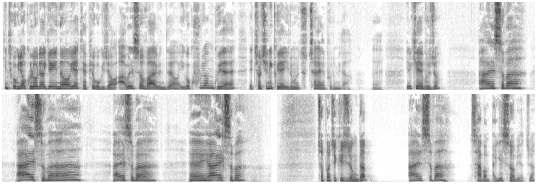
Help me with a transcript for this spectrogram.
힌트곡은요. 글로리아 게이너의 대표곡이죠. I Will Survive인데요. 이곡 후렴구에 절친이 그의 이름을 수차례 부릅니다. 네. 이렇게 부르죠. 알쏘바, 알쏘바, 알쏘바, 에이, 알쏘바. 첫 번째 퀴즈 정답, 알쏘바. 4번 백일 수업이었죠.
